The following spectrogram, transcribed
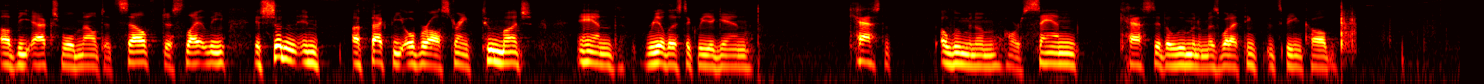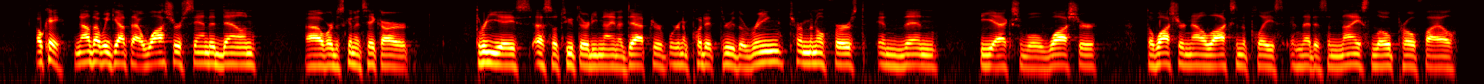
of the actual mount itself just slightly. It shouldn't affect the overall strength too much. And realistically, again, cast aluminum or sand casted aluminum is what I think it's being called. Okay, now that we got that washer sanded down, uh, we're just gonna take our 3 ace SO239 adapter. We're gonna put it through the ring terminal first and then the actual washer. The washer now locks into place and that is a nice low profile.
